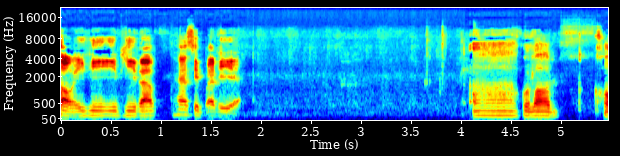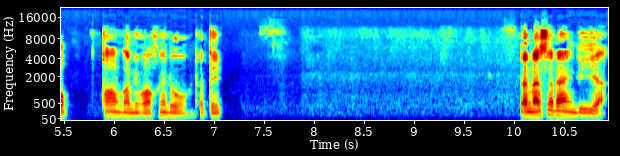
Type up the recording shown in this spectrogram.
สอง EP EP ละห้าสิบนาทีอะเออกูรอครบตอนก่อนดีกว่าค่อยดูเดี๋ยวติด แต่นักแสดงดีอะ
